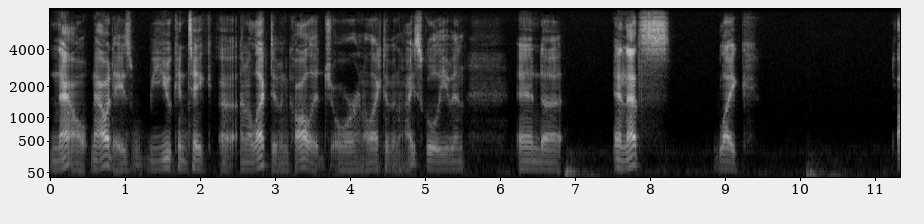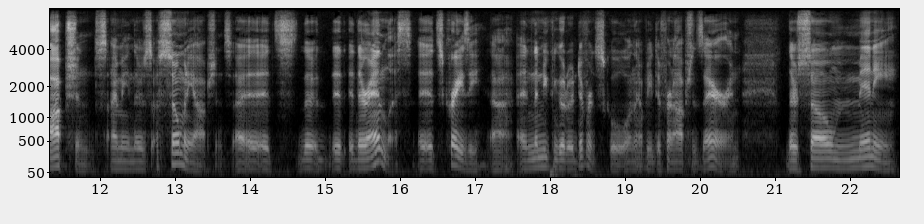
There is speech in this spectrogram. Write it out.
now nowadays, you can take uh, an elective in college or an elective in high school even, and uh, and that's like options. I mean, there's so many options. Uh, it's they're, it, they're endless. It's crazy. Uh, and then you can go to a different school, and there'll be different options there. And there's so many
